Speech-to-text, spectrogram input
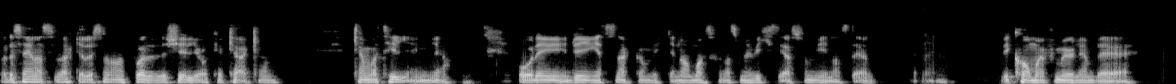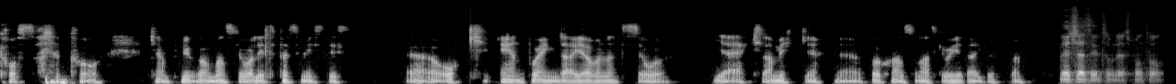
och det senaste verkar det som att både Chilio och Kaká kan, kan vara tillgängliga. Och det är, det är inget snack om vilken av matcherna som är viktigast för Milans del. Nej. Vi kommer förmodligen bli krossade på Camp Nou om man ska vara lite pessimistisk. Uh, och en poäng där gör väl inte så jäkla mycket uh, för chansen att gå vidare i gruppen. Det känns inte som det spontant.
